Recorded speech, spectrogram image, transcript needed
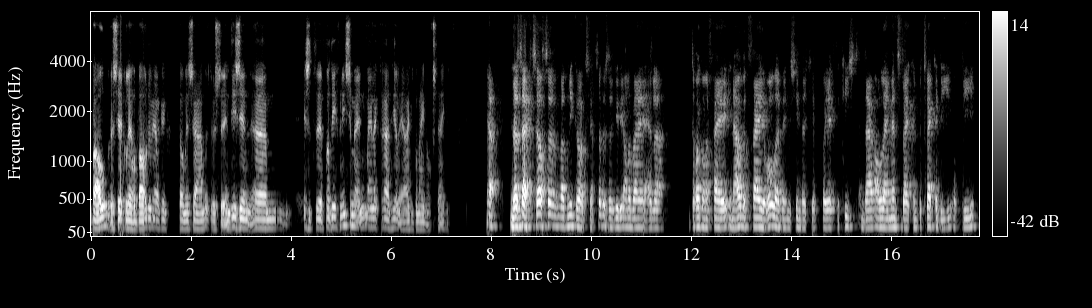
bouw, circulaire bouw, daar werk ik veel mee samen. Dus in die zin um, is het per definitie mijn, mijn lectoraat heel erg domeinoverstijgend. Ja, en dat is eigenlijk hetzelfde wat Nico ook zegt. Hè? Dus dat jullie allebei hele, toch ook wel een vrije, inhoudelijk vrije rol hebben in de zin dat je projecten kiest en daar allerlei mensen bij kunt betrekken die op die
